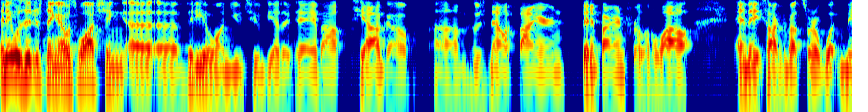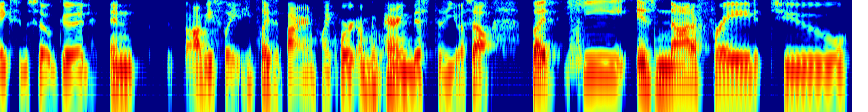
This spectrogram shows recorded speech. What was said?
And it was interesting. I was watching a, a video on YouTube the other day about Thiago, um, who's now at Bayern, been at Bayern for a little while. And they talked about sort of what makes him so good. And obviously he plays at Bayern. Like we're I'm comparing this to the USL, but he is not afraid to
